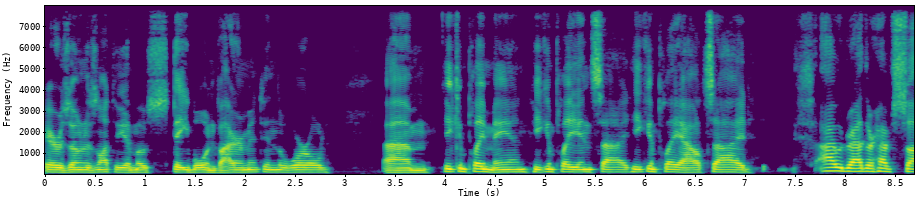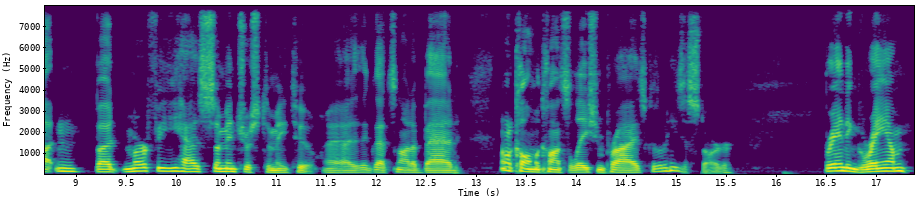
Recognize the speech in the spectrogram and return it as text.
Arizona is not the most stable environment in the world. Um, he can play man, he can play inside, he can play outside. I would rather have Sutton, but Murphy has some interest to me too. I think that's not a bad. I don't call him a consolation prize because I mean he's a starter. Brandon Graham.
